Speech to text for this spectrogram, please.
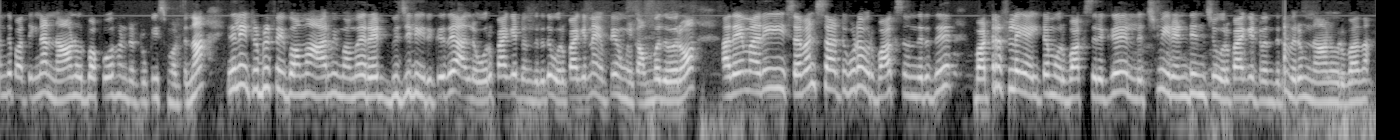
வந்து பாத்தீங்கன்னா நானூறுபா ஃபோர் ஹண்ட்ரட் ருபீஸ் மட்டும்தான். இதுலயும் triple five bomb army bomb red பிஜிலி இருக்குது. அதுல ஒரு பாக்கெட் வந்துருது. ஒரு பாக்கெட்னா எப்படியும் உங்களுக்கு ஐம்பது வரும்? அதே மாதிரி செவன் ஸ்டார்ட் கூட ஒரு பாக்ஸ் வந்துருது. பட்டர்ஃப்ளை ஐட்டம் ஒரு பாக்ஸ் இருக்கு. லட்சுமி ரெண்டு இன்ச்சு ஒரு பாக்கெட் வந்துருக்கு வெறும் நானூறு ரூபாய் தான்.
